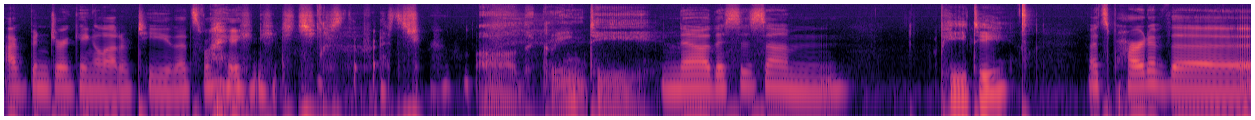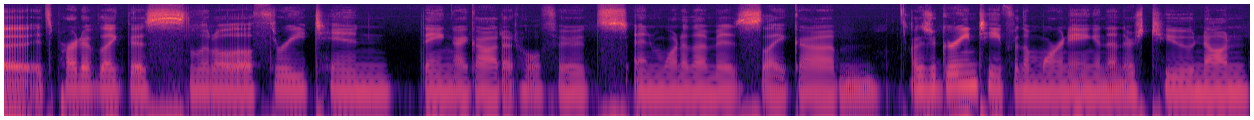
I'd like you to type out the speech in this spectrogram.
I've been drinking a lot of tea. That's why I needed to use the restroom. Oh, the green tea. No, this is um PT? it's part of the it's part of like this little three tin thing I got at Whole Foods and one of them is like um there's a green tea for the morning and then there's two non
